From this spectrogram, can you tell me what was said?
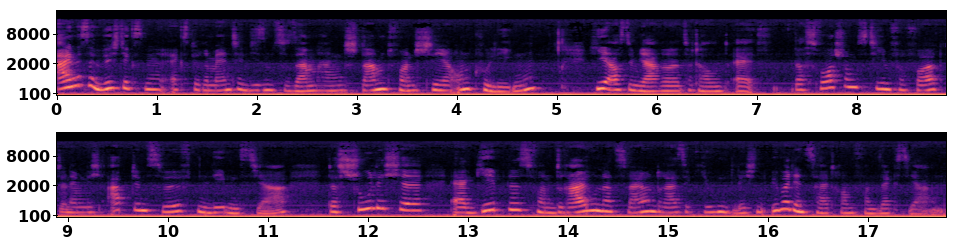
Eines der wichtigsten Experimente in diesem Zusammenhang stammt von Scheer und Kollegen hier aus dem Jahre 2011. Das Forschungsteam verfolgte nämlich ab dem 12. Lebensjahr das schulische Ergebnis von 332 Jugendlichen über den Zeitraum von sechs Jahren.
